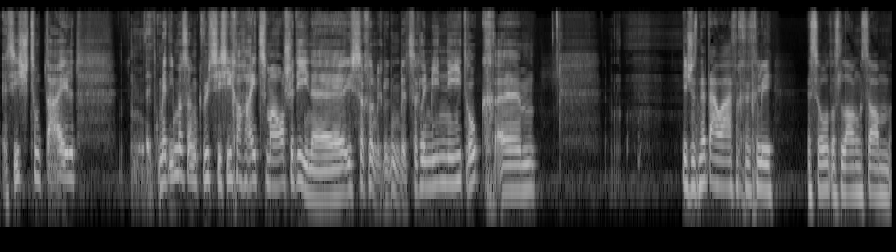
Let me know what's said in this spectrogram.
Es ist zum Teil man hat immer so eine gewisse Sicherheitsmarge drin. Ist so ein bisschen, ein bisschen mein Eindruck. Ähm, ist es nicht auch einfach ein bisschen so, dass langsam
